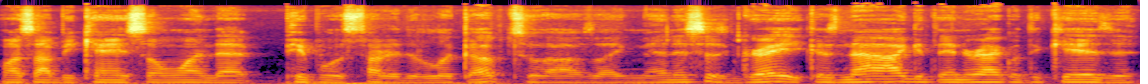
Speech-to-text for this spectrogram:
once I became someone that people started to look up to, I was like, man, this is great because now I get to interact with the kids and,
